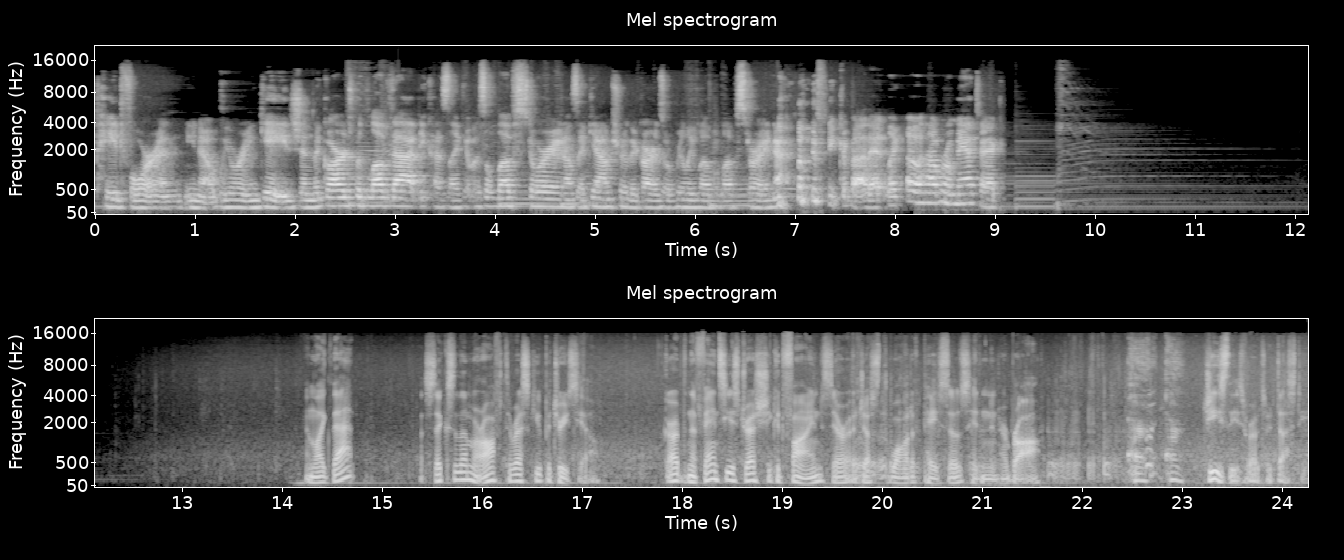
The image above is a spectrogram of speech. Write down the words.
paid for and you know we were engaged and the guards would love that because like it was a love story and i was like yeah i'm sure the guards will really love a love story now that i think about it like oh how romantic And like that, the six of them are off to rescue Patricio. Garbed in the fanciest dress she could find, Sara adjusts the wad of pesos hidden in her bra. Geez, these roads are dusty.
